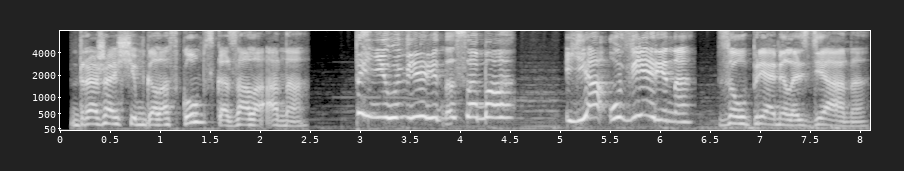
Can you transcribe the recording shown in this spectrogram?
– дрожащим голоском сказала она. «Ты не уверена сама!» «Я уверена!» – заупрямилась Диана.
